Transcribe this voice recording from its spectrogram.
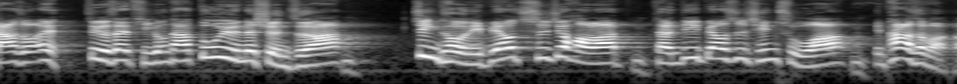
大家说：哎，这个在提供大家多元的选择啊，进口你不要吃就好了，产地标示清楚啊，你怕什么？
